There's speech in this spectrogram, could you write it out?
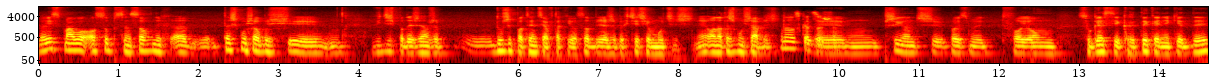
no jest mało osób sensownych, yy, też musiałbyś widzieć, podejrzewam, że duży potencjał w takiej osobie, żeby chcieć ją uczyć. Nie? Ona też musiała być. No, zgadza się. Przyjąć, powiedzmy, Twoją sugestię, krytykę niekiedy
